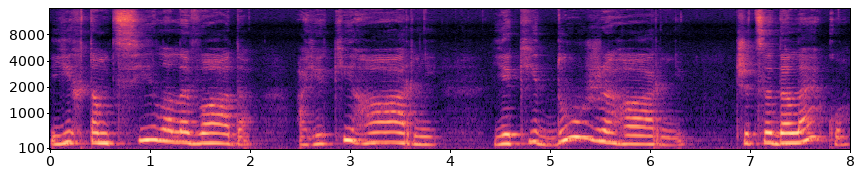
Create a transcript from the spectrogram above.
їх там ціла левада, а які гарні, які дуже гарні. Чи це далеко?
